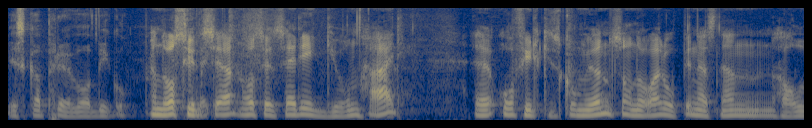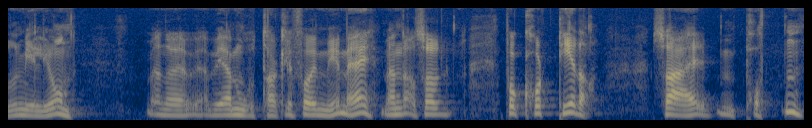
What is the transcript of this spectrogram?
vi skal prøve å bygge opp. Men nå syns jeg, nå syns jeg regionen her eh, og fylkeskommunen, som nå er oppe i nesten en halv million men Vi er mottakelige for mye mer. Men altså, på kort tid da, så er potten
